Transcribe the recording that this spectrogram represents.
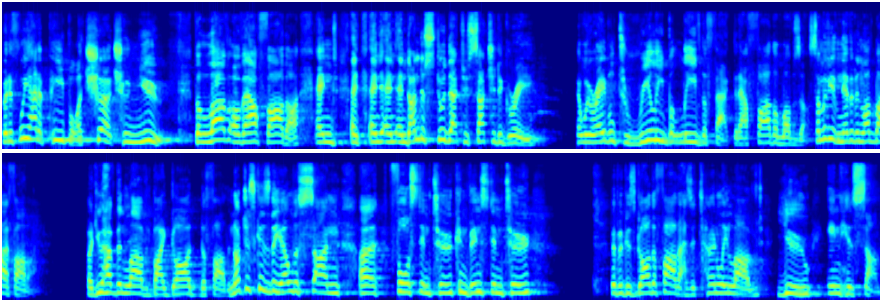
But if we had a people, a church who knew the love of our Father and, and, and, and understood that to such a degree that we were able to really believe the fact that our Father loves us. Some of you have never been loved by a father, but you have been loved by God the Father. Not just because the eldest son uh, forced him to, convinced him to, but because God the Father has eternally loved you in his Son.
